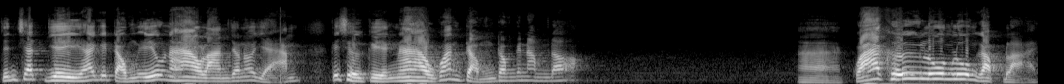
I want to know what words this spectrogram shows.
chính sách gì, hay cái trọng yếu nào làm cho nó giảm, cái sự kiện nào quan trọng trong cái năm đó. À quá khứ luôn luôn gặp lại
